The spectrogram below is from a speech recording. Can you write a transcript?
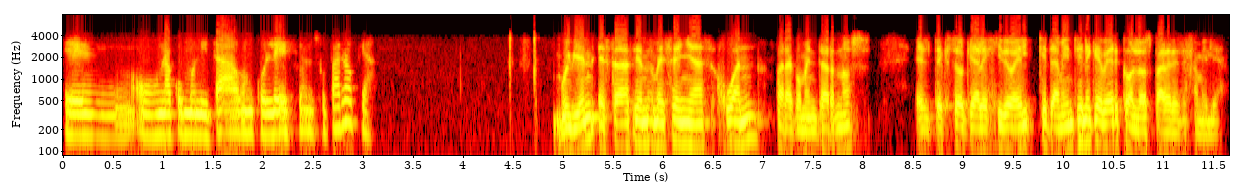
en o una comunidad o un colegio en su parroquia. Muy bien, está haciéndome señas Juan para comentarnos el texto que ha elegido él, que también tiene que ver con los padres de familia.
